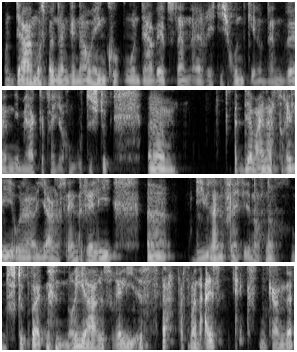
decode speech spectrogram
und da muss man dann genau hingucken und da wird es dann äh, richtig rund gehen und dann werden die Märkte vielleicht auch ein gutes Stück ähm, der Weihnachtsrallye oder Jahresendrallye äh, die dann vielleicht noch eine, ein Stück weit eine Neujahresrallye ist, was man alles texten kann. Ne?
